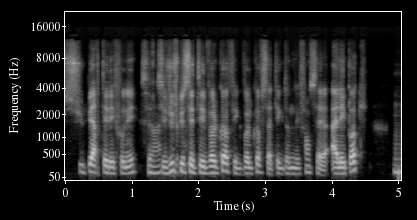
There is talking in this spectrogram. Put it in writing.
super téléphonées. C'est juste que c'était Volkov et que Volkov sa takedown défense à l'époque. Mmh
